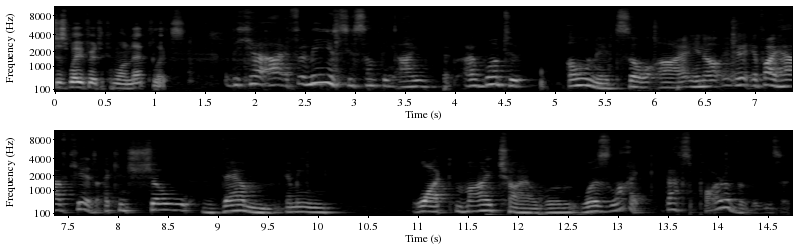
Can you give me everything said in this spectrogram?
Just wait for it to come on Netflix. Because I, for me, it's just something I I want to own it. So I, you know, if I have kids, I can show them. I mean, what my childhood was like. That's part of the reason.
